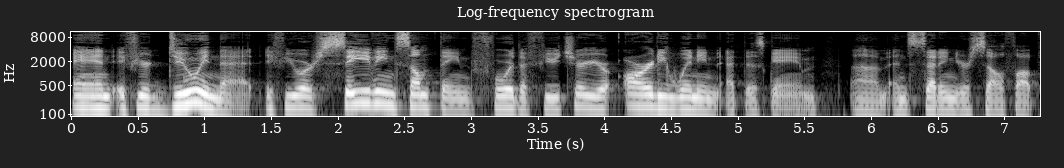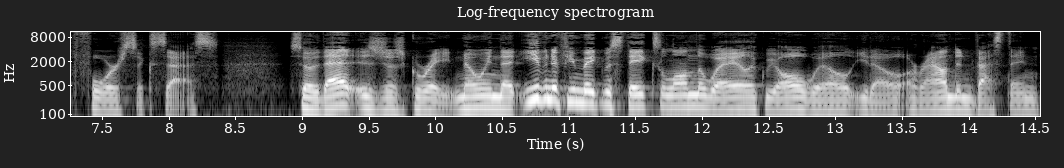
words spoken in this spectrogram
And if you're doing that, if you are saving something for the future, you're already winning at this game um, and setting yourself up for success. So that is just great, knowing that even if you make mistakes along the way, like we all will, you know, around investing,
